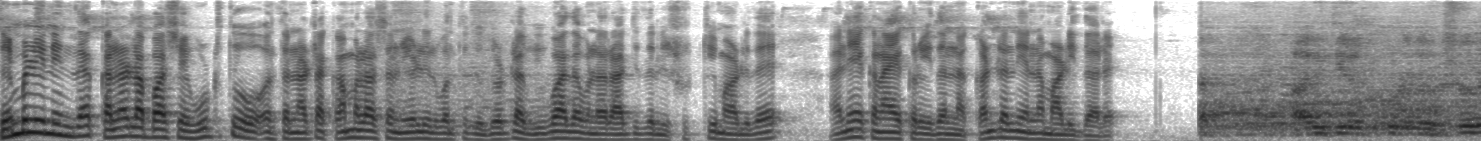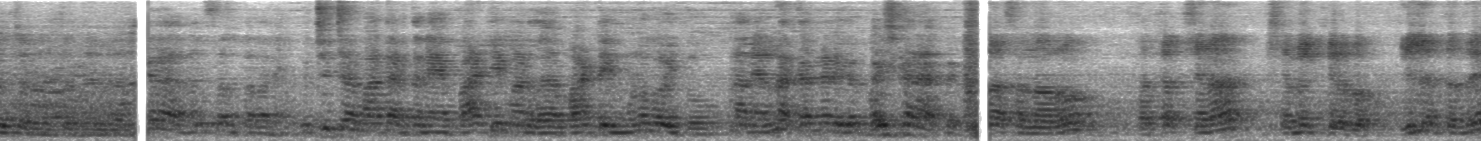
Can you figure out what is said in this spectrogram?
ತಮಿಳಿನಿಂದ ಕನ್ನಡ ಭಾಷೆ ಹುಟ್ಟಿತು ಅಂತ ನಟ ಕಮಲ್ ಹಾಸನ್ ಹೇಳಿರುವಂಥದ್ದು ದೊಡ್ಡ ವಿವಾದವನ್ನು ರಾಜ್ಯದಲ್ಲಿ ಸೃಷ್ಟಿ ಮಾಡಿದೆ. ಅನೇಕ ನಾಯಕರು ಇದನ್ನು ಖಂಡನೆಯನ್ನು ಮಾಡಿದ್ದಾರೆ. ಮಾತಾಡ್ತಾನೆ ಪಾರ್ಟಿ ಮಾಡಿದ ಪಾರ್ಟಿ ಮುಳುಗೋಯ್ತು. ನಾನೆಲ್ಲ ಕನ್ನಡಿಗರು ಬಹಿಷ್ಕಾರ ಹಾಕ್ಬೇಕು ಅವರು ತತ್ಕ್ಷಣ ಕ್ಷಮೆ ಕೇಳಬೇಕು ಇಲ್ಲಂತಂದ್ರೆ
